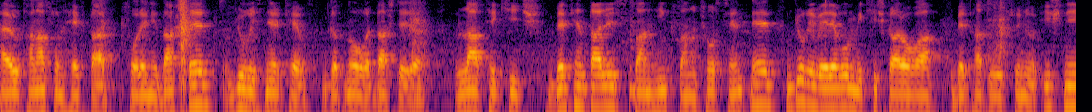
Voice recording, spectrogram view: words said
170 հեկտար ծորենի դաշտեր, գյուղից ներքև գտնող դաշտերը լավ թե քիչ բերք են տալիս 25-24 ցենտներ, գյուղի վերևում մի քիչ կարող է բերքատվությունը իշնի,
